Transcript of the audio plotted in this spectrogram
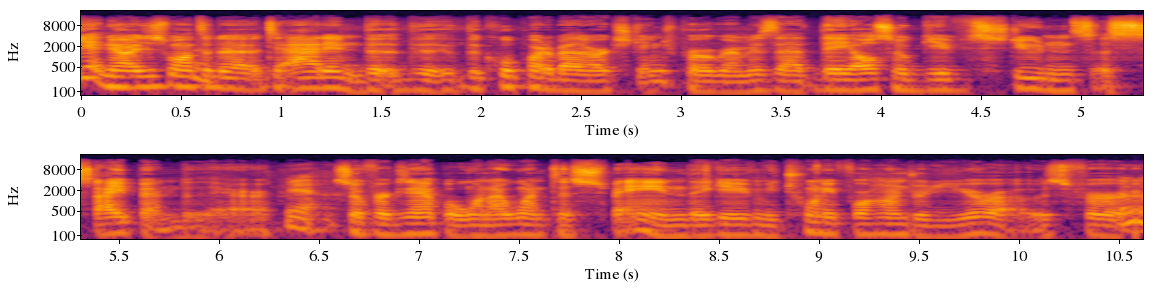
Yeah, no, I just wanted to, to add in the, the, the cool part about our exchange program is that they also give students a stipend there. Yeah. So, for example, when I went to Spain, they gave me 2,400 euros for an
